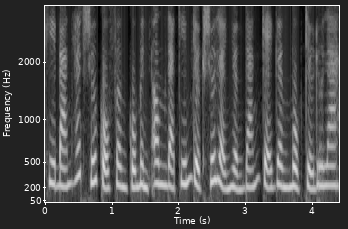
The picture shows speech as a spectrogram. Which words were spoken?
khi bán hết số cổ phần của mình ông đã kiếm được số lợi nhuận đáng kể gần 1 triệu đô la.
